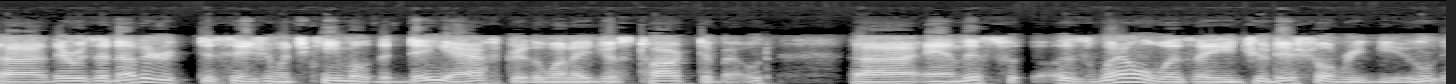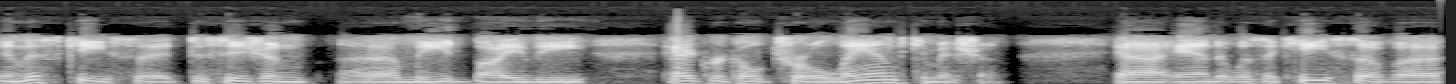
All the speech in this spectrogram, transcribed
Uh, there was another decision which came out the day after the one I just talked about. Uh, and this as well was a judicial review. In this case, a decision uh, made by the Agricultural Land Commission. Uh, and it was a case of uh,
